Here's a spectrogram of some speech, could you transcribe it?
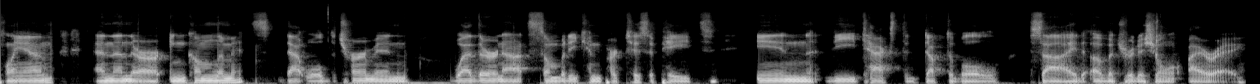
plan, and then there are income limits that will determine whether or not somebody can participate in the tax deductible side of a traditional IRA.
